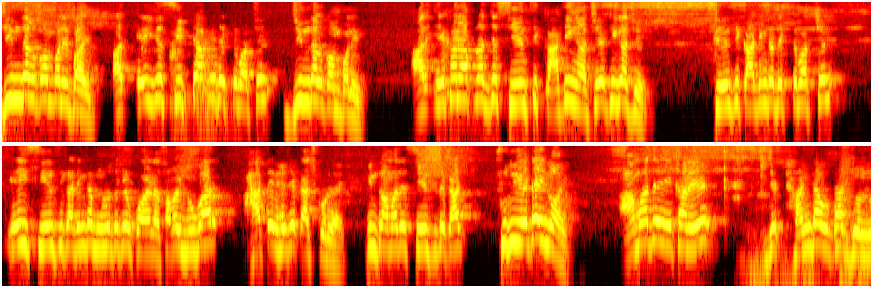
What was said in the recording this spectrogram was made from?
জিন্দাল কোম্পানির পাইপ আর এই যে সিটটা আপনি দেখতে পাচ্ছেন, জিন্দাল কোম্পানির আর এখানে আপনার যে সিএনসি কাটিং আছে, ঠিক আছে? সিএনসি কাটিংটা দেখতে পাচ্ছেন। এই সিএনসি কাটিংটা মূলত কেউ করে না। সবাই লুবার হাতে ভেজে কাজ করে দেয়। কিন্তু আমাদের সিএনসিতে কাজ শুধু এটাই নয়, আমাদের এখানে যে ঠান্ডা ওঠার জন্য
